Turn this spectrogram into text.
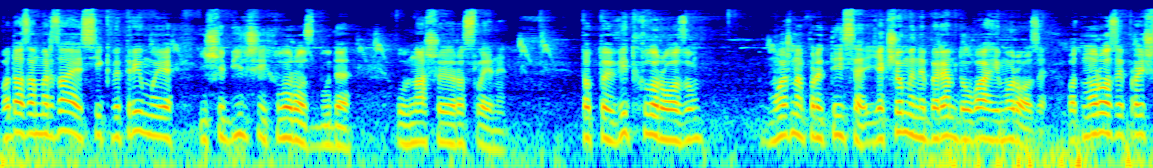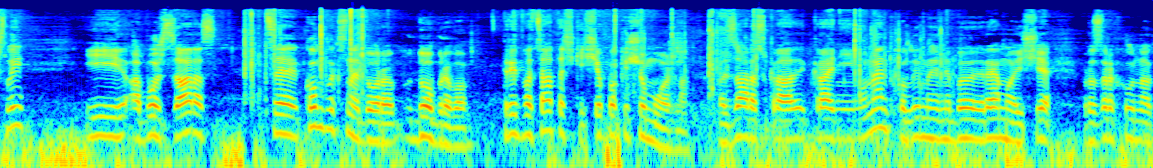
Вода замерзає, сік витримує і ще більший хлороз буде у нашої рослини. Тобто від хлорозу можна пройтися, якщо ми не беремо до уваги морози. От морози пройшли, і або ж зараз це комплексне добриво. Три двадцяточки ще поки що можна. Ось зараз кра- крайній момент, коли ми не беремо ще розрахунок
